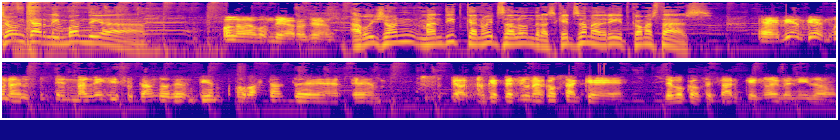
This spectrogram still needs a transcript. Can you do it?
John Carlin, bon dia. Hola, bon dia, Roger. Avui, John, m'han dit que no ets a Londres, que ets a Madrid. Com estàs? Eh, bien, bien. Bueno, en Madrid disfrutando de un tiempo bastante... Eh, aunque te digo una cosa que debo confesar que no he venido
